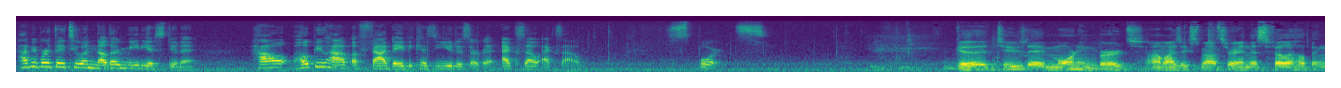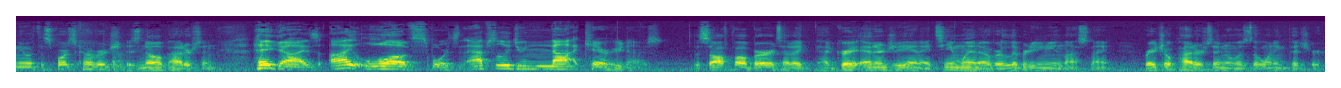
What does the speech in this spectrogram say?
Happy birthday to another media student. How hope you have a fab day because you deserve it. XOXO. Sports. Good Tuesday morning, birds. I'm Isaac Smeltzer, and this fella helping me with the sports coverage is Noah Patterson. Hey guys, I love sports and absolutely do not care who knows. The softball birds had a, had great energy and a team win over Liberty Union last night. Rachel Patterson was the winning pitcher.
